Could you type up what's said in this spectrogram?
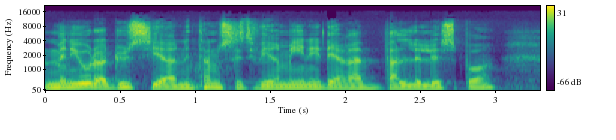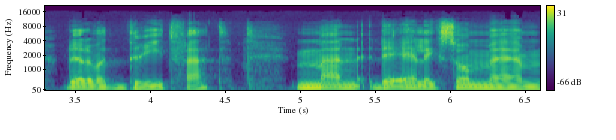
men jo da, du sier Nintendo 64 Mini, det har jeg veldig lyst på. Det hadde vært dritfett, men det er liksom eh,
